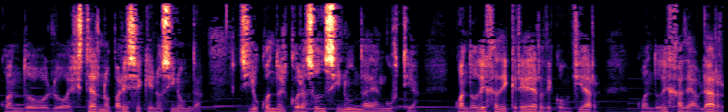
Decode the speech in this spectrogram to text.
cuando lo externo parece que nos inunda, sino cuando el corazón se inunda de angustia, cuando deja de creer, de confiar, cuando deja de hablar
